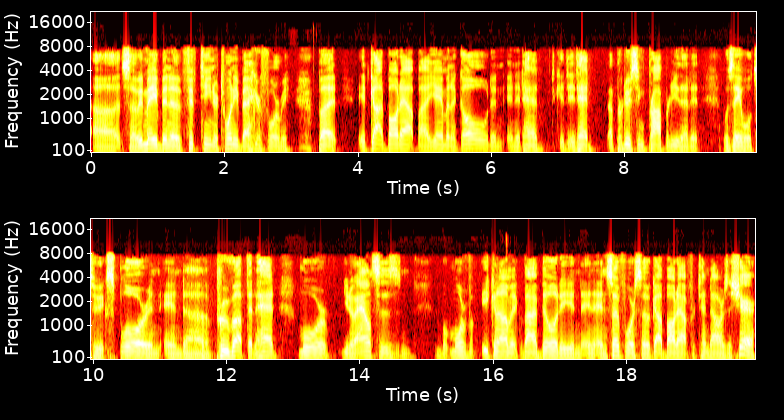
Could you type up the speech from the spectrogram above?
Uh, so it may have been a fifteen or twenty bagger for me, but it got bought out by Yamana Gold, and, and it had it, it had a producing property that it was able to explore and and uh, prove up that it had more you know ounces and more economic viability and, and, and so forth. So it got bought out for ten dollars a share.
